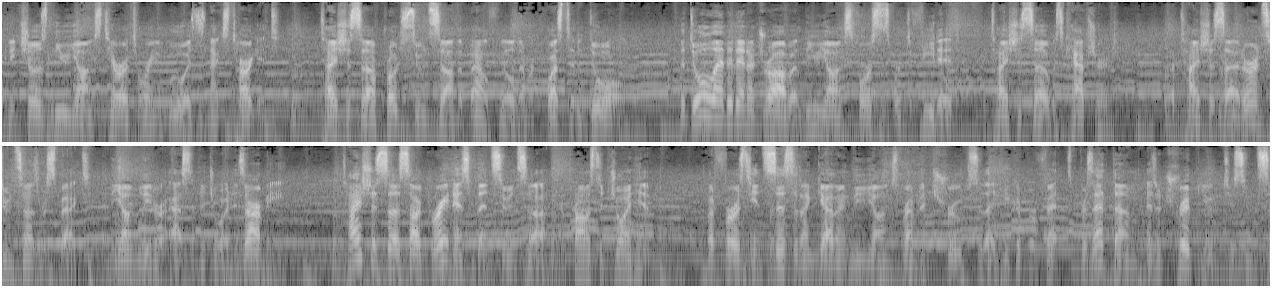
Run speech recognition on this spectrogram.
and he chose Liu Yang's territory in Wu as his next target. Taishi Ci approached Sun Ce on the battlefield and requested a duel. The duel ended in a draw, but Liu Yang's forces were defeated, and Taishi Ci was captured. But Taishi Ci had earned Sun Ce's respect, and the young leader asked him to join his army. Taishi Ci saw greatness within Sun Ce and promised to join him, but first he insisted on gathering Liu Yang's remnant troops so that he could prevent, present them as a tribute to Sun Ce.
